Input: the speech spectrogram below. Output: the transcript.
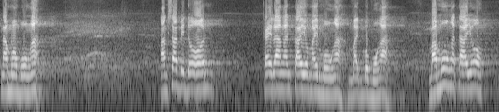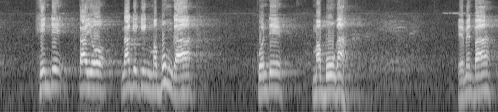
namumunga. Ang sabi doon, kailangan tayo may munga, may bumunga. Mamunga tayo, hindi tayo nagiging mabungga, kundi mabunga. Amen ba?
